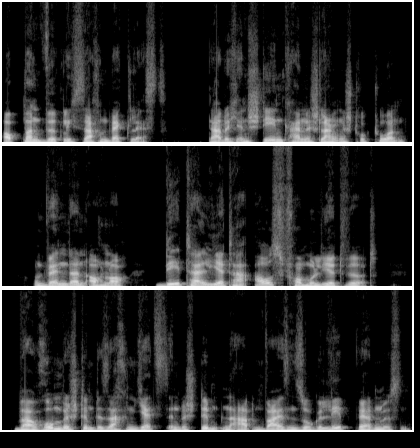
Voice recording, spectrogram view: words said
ob man wirklich Sachen weglässt. Dadurch entstehen keine schlanken Strukturen. Und wenn dann auch noch detaillierter ausformuliert wird, warum bestimmte Sachen jetzt in bestimmten Art und Weisen so gelebt werden müssen,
